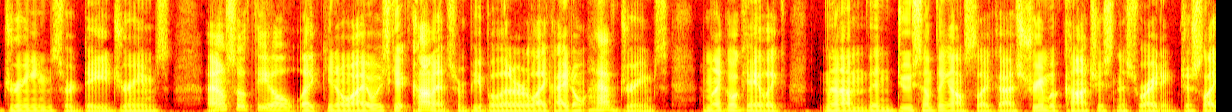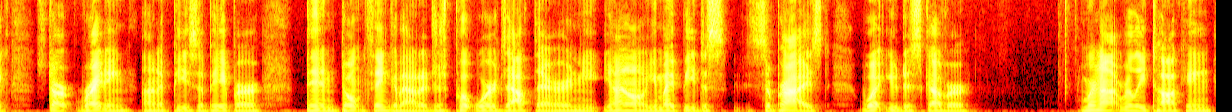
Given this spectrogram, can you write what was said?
dreams or daydreams. I also feel like, you know, I always get comments from people that are like, I don't have dreams. I'm like, okay, like, um, then do something else, like a stream of consciousness writing. Just like start writing on a piece of paper and don't think about it. Just put words out there, and you, I don't know, you might be surprised what you discover. We're not really talking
